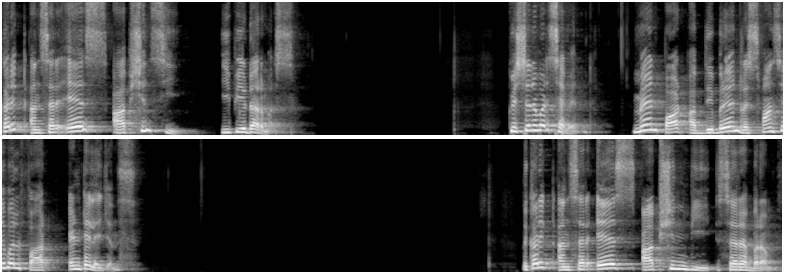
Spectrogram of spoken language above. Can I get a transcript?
Correct answer is option C, epidermis. Question number 7. Main part of the brain responsible for intelligence. The correct answer is option B, cerebrum.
